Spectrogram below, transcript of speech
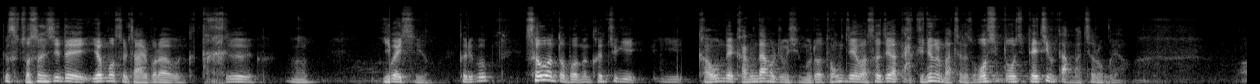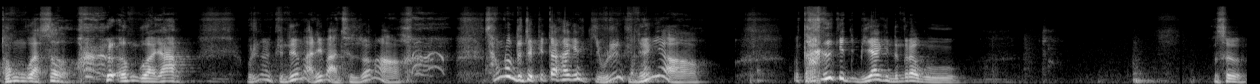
그래서 조선시대 연못을 잘 보라고. 다 그, 어, 이유가 있어요. 그리고 서원도 보면 건축이 이 가운데 강당을 중심으로 동제와 서제가 딱 균형을 맞춰서 50도 50 대칭을 딱 맞춰놓은 거야. 동과 서, 음과 양. 우리는 균형 아니면 안 쳐주잖아. 상놈들 저 삐딱하게 했지. 우리는 균형이야. 다 그렇게 미학이 있는 거라고. 그래서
